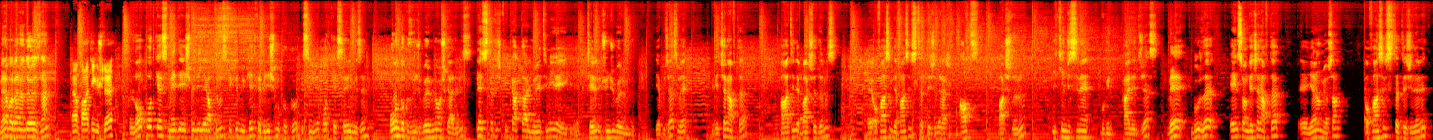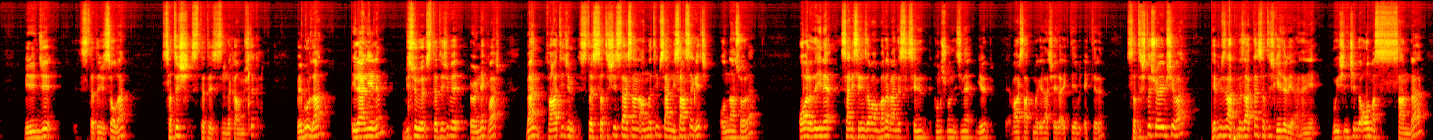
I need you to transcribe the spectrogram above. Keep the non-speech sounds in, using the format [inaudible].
Merhaba ben Önder Özden. Ben Fatih Güçlü. Law Podcast medya işbirliğiyle yaptığımız Fikri Mülkiyet ve Bilişim Hukuku isimli podcast serimizin 19. bölümüne hoş geldiniz. Yine stratejik fikratlar yönetimi ile ilgili serinin 3. bölümünü yapacağız ve geçen hafta Fatih ile başladığımız e, ofansif defansif stratejiler alt başlığını ikincisini bugün kaydedeceğiz. Ve burada en son geçen hafta e, yanılmıyorsam ofansif stratejilerin birinci stratejisi olan satış stratejisinde kalmıştık. Ve buradan ilerleyelim. Bir sürü strateji ve örnek var. Ben Fatih'cim satışı istersen anlatayım. Sen lisansa geç ondan sonra. O arada yine sen istediğin zaman bana ben de senin konuşmanın içine girip varsa aklıma gelen şeyler eklerim. Satışta şöyle bir şey var. Hepimizin aklına zaten satış gelir yani. Hani bu işin içinde olmasan da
